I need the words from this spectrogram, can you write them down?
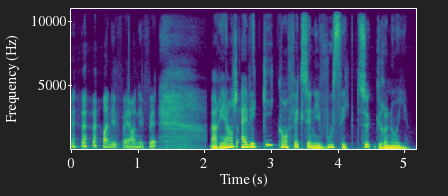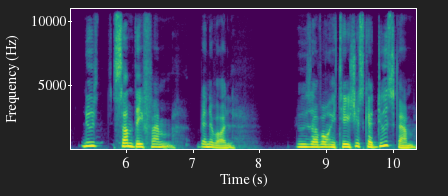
en effet, en effet. Marie-Ange, avec qui confectionnez-vous ces tuques grenouilles? Nous sommes des femmes bénévoles. Nous avons été jusqu'à 12 femmes,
